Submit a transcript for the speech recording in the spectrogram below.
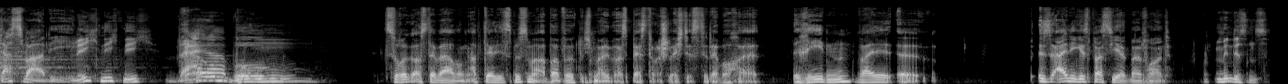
Das war die Nicht, nicht, nicht. Werbung. Zurück aus der Werbung. Abdel, jetzt müssen wir aber wirklich mal über das Beste und Schlechteste der Woche reden, weil äh, ist einiges passiert, mein Freund. Mindestens.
